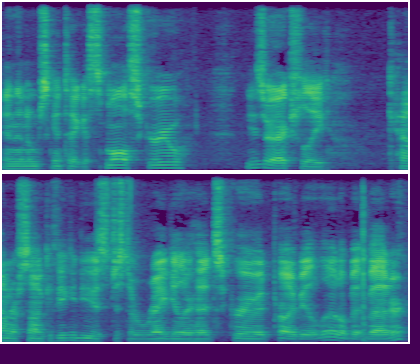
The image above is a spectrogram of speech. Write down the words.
And then I'm just going to take a small screw. These are actually countersunk. If you could use just a regular head screw, it'd probably be a little bit better.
